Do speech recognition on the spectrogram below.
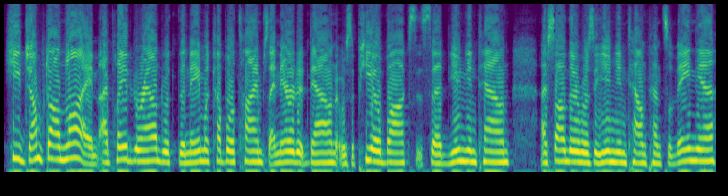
He jumped online. I played around with the name a couple of times. I narrowed it down. It was a P.O. box. It said Uniontown. I saw there was a Uniontown, Pennsylvania.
